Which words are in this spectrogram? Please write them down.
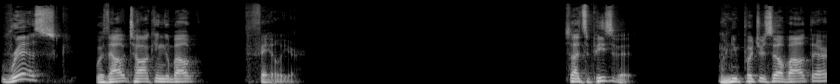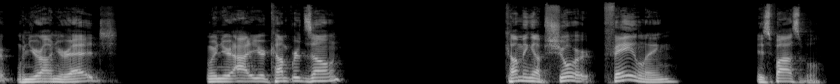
risk without talking about failure. So that's a piece of it. When you put yourself out there, when you're on your edge, when you're out of your comfort zone, coming up short, failing is possible,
